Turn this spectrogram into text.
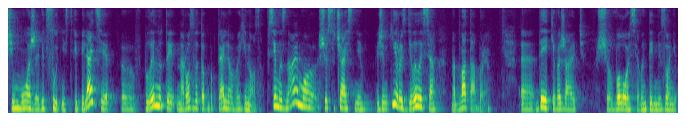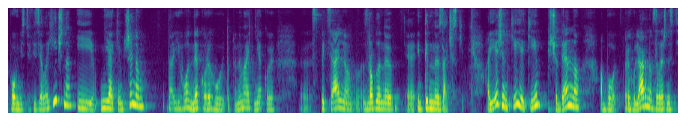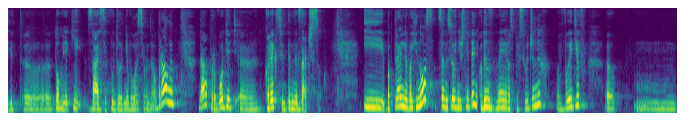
чи може відсутність епіляції е, вплинути на розвиток бактеріального вагінозу? Всі ми знаємо, що сучасні жінки розділилися на два табори. Е, Деякі вважають, що волосся в інтимній зоні повністю фізіологічне і ніяким чином його не коригують, тобто не мають ніякої спеціально зробленої е, інтимної зачіски. А є жінки, які щоденно або регулярно, в залежності від е, того, який засіб видалення волосся вони обрали, да, проводять е, корекцію інтимних зачісок. І бактеріальний вагіноз це на сьогоднішній день один з найрозповсюджених видів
